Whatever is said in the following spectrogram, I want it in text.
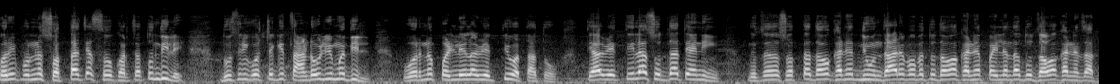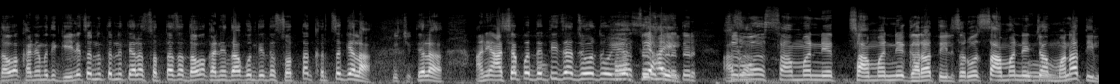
परिपूर्ण स्वतःच्या सहखर्चातून दिले. दुसरी गोष्ट की चांडवलीमधील वरनं पडलेला व्यक्ती होता तो. त्या व्यक्तीलासुद्धा त्यांनी जसं स्वतः दवाखान्यात नेऊन जा रे बाबा तू दवाखान्यात पहिल्यांदा तू दवाखान्यात जा दवाखान्यामध्ये गेल्याच्यानंतर त्याला स्वतःचा दवाखान्यात दाखवून तिथं स्वतः खर्च केला. त्याला आणि अशा पद्धतीचा जो जो व्यक्ती आहे तर सर्वसामान्य सामान्य घरातील सर्वसामान्यांच्या हो. मनातील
